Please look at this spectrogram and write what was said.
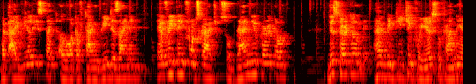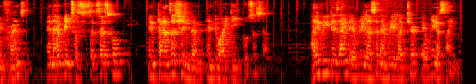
but I really spent a lot of time redesigning everything from scratch. So, brand new curriculum. This curriculum I have been teaching for years to family and friends, and I have been su- successful in transitioning them into IT ecosystem. I redesigned every lesson, every lecture, every assignment.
